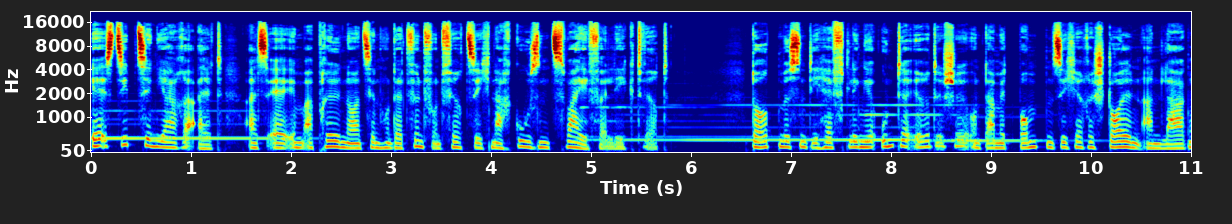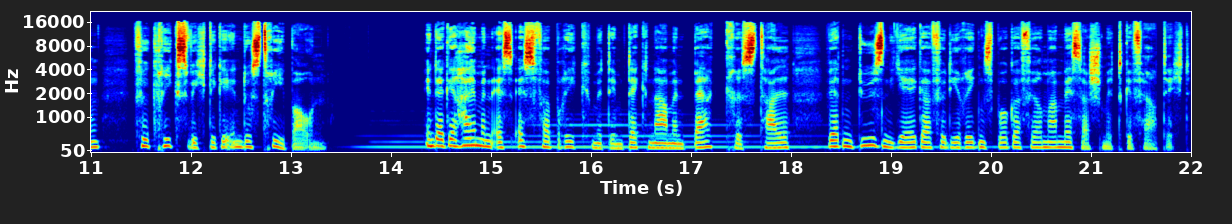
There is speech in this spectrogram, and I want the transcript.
Er ist 17 Jahre alt, als er im April 1945 nach Gusen II verlegt wird. Dort müssen die Häftlinge unterirdische und damit bombensichere Stollenanlagen für kriegswichtige Industrie bauen. In der geheimen SS-Fabrik mit dem Decknamen Bergkristall werden Düsenjäger für die Regensburger Firma Messerschmitt gefertigt.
